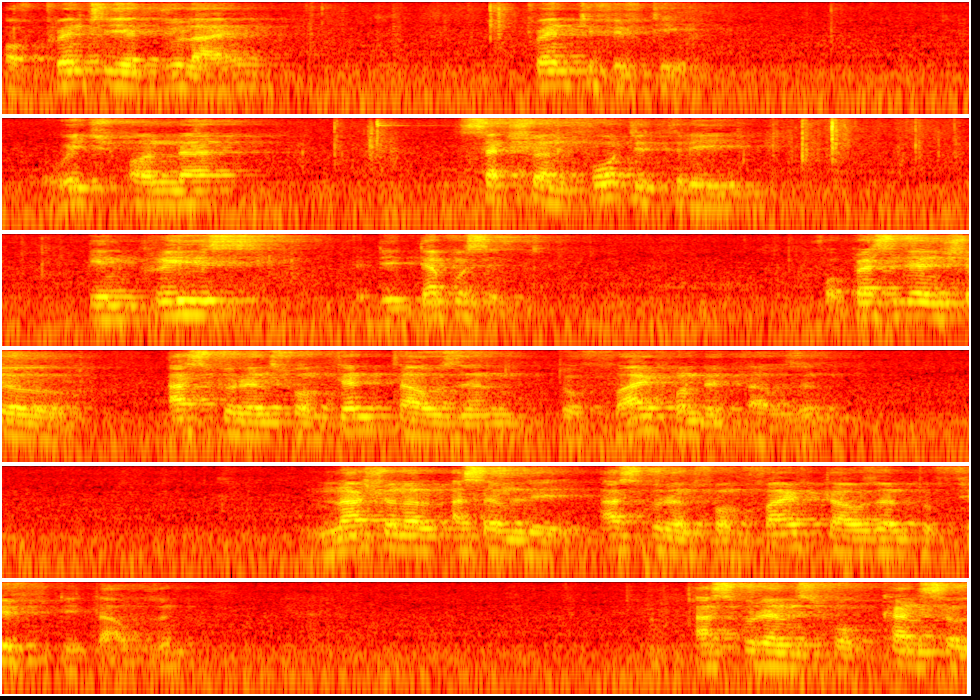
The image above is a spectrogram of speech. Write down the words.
of 20th July 2015, which under Section 43 increased the deficit for presidential aspirants from 10,000 to 500,000, National Assembly aspirants from 5,000 to 50,000, aspirants for council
